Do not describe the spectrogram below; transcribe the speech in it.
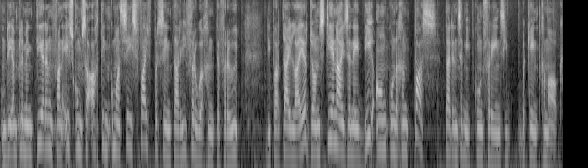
om die implementering van Eskom se 18,65% tariefverhoging te verhoed. Die partyleier John Steenhuisen het die aankondiging pas tydens 'n nuutkonferensie bekend gemaak.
